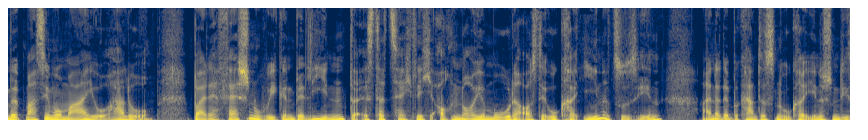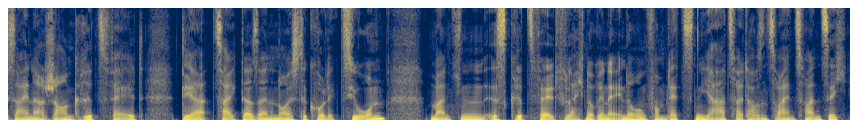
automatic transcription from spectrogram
mit Massimo Maio, hallo. Bei der Fashion Week in Berlin, da ist tatsächlich auch neue Mode aus der Ukraine zu sehen. Einer der bekanntesten ukrainischen Designer, Jean Gritzfeld, der zeigt da seine neueste Kollektion. Manchen ist Gritzfeld vielleicht noch in Erinnerung vom letzten Jahr, 2022.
